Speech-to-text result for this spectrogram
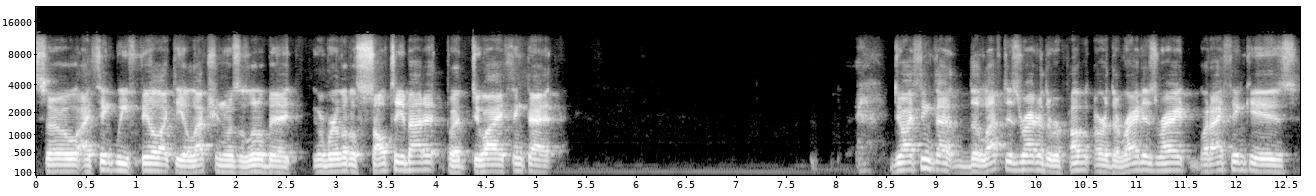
So I think we feel like the election was a little bit, we're a little salty about it. But do I think that, do I think that the left is right or the Republic or the right is right? What I think is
